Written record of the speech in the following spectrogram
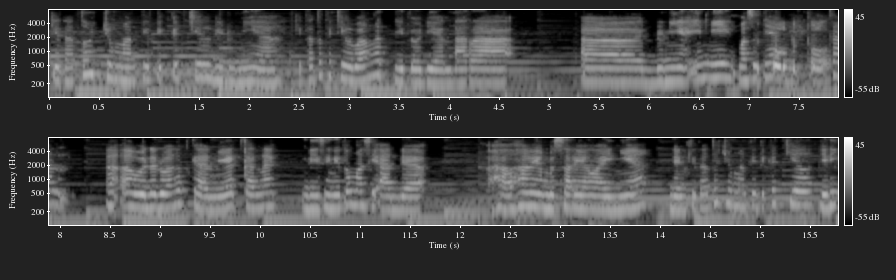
kita tuh cuma titik kecil di dunia. Kita tuh kecil banget gitu di antara uh, dunia ini. Maksudnya betul, betul. kan uh, uh, bener banget kan ya karena di sini tuh masih ada hal-hal yang besar yang lainnya dan kita tuh cuma titik kecil. Jadi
